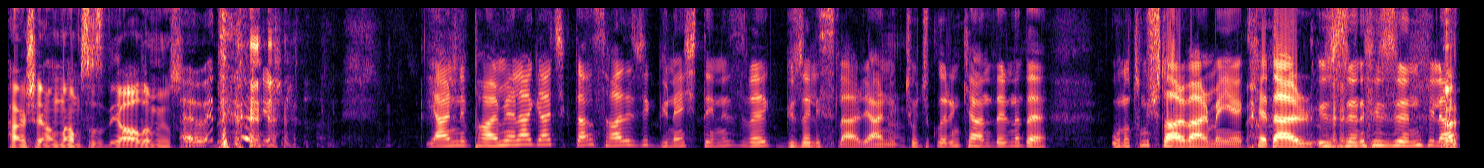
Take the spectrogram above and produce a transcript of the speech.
Her şey anlamsız diye ağlamıyorsun. Evet. yani palmiyeler gerçekten sadece güneş, deniz ve güzel hisler. Yani Evet. çocukların kendilerine de unutmuşlar vermeyi. Keder, üzün, hüzün filan. Evet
